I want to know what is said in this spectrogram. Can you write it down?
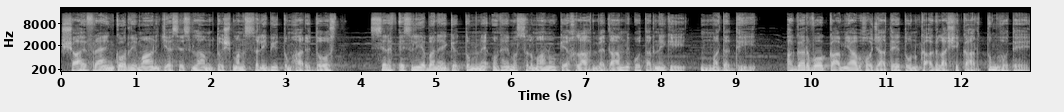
शाह फ्रैंक और रिमांड जैसे इस्लाम दुश्मन सलीबी तुम्हारे दोस्त सिर्फ़ इसलिए बने कि तुमने उन्हें मुसलमानों के खिलाफ मैदान में उतरने की मदद दी। अगर वो कामयाब हो जाते तो उनका अगला शिकार तुम होते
